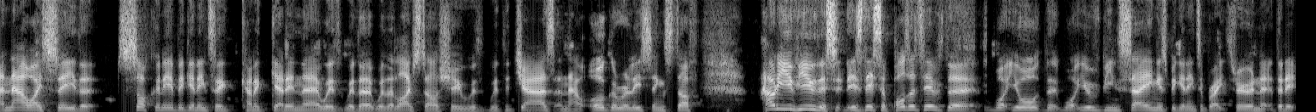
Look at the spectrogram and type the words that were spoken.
and now I see that Saucony are beginning to kind of get in there with with a with a lifestyle shoe with with the Jazz, and now UGG releasing stuff. How do you view this? Is this a positive that what you're that what you've been saying is beginning to break through, and that, that it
